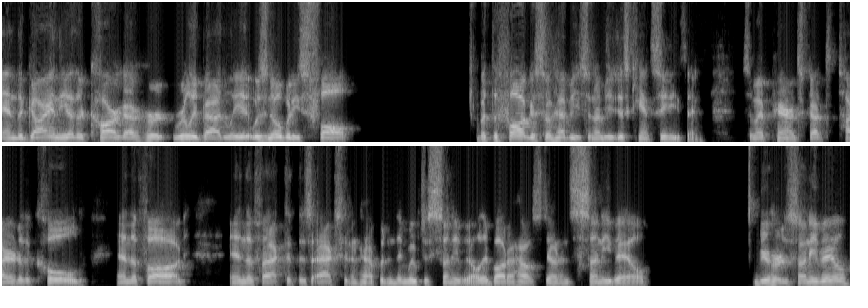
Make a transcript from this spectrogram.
and the guy in the other car got hurt really badly. It was nobody's fault but the fog is so heavy sometimes you just can't see anything. So my parents got tired of the cold and the fog and the fact that this accident happened and they moved to sunnyvale. They bought a house down in sunnyvale. Have you heard of sunnyvale?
